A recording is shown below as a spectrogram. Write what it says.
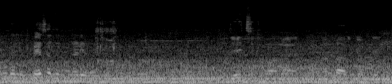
முதல்ல பேசுறதுக்கு முன்னாடி ஏதோ சொன்னாங்க. ஜெயிச்சுட்டு வாங்க நல்லா இருக்கு அப்படின்னு.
